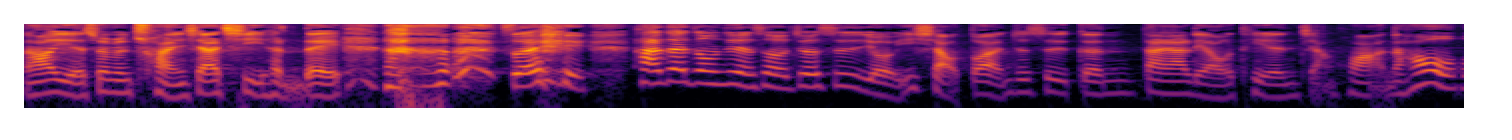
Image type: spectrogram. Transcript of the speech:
然后也顺便喘一下气，很累。所以他在中间的时候，就是有一小段，就是跟大家聊天讲话，然后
